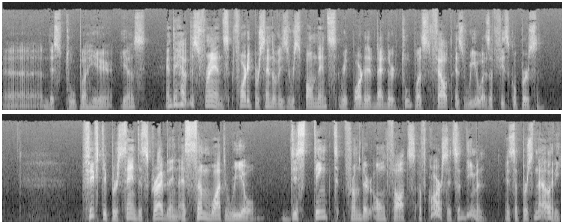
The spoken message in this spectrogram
uh, the stupa here is and they have these friends. 40% of his respondents reported that their tulpas felt as real as a physical person. 50% described them as somewhat real, distinct from their own thoughts. Of course, it's a demon, it's a personality.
